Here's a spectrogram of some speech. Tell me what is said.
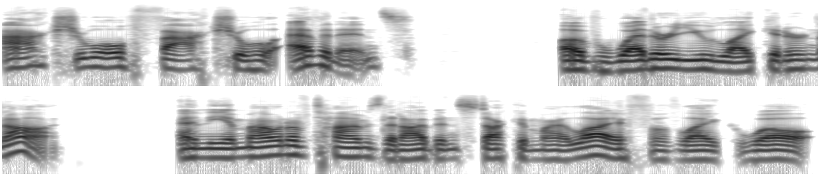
actual factual evidence of whether you like it or not. And the amount of times that I've been stuck in my life of like, well,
